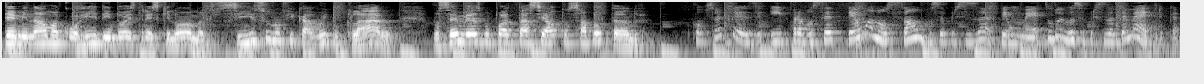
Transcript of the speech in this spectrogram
terminar uma corrida em 2, 3 quilômetros. Se isso não ficar muito claro, você mesmo pode estar se auto-sabotando. Com certeza. E para você ter uma noção, você precisa ter um método e você precisa ter métrica.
